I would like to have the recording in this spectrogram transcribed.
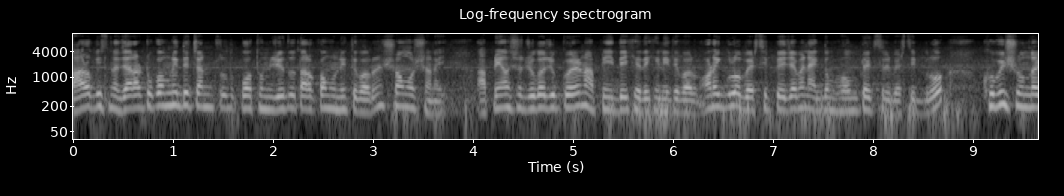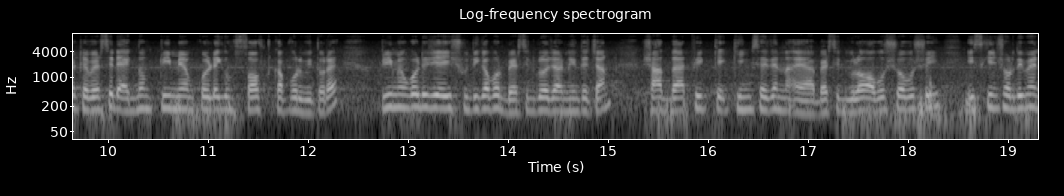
বারো পিস না, যারা একটু কম নিতে চান প্রথম যেহেতু তারা কমও নিতে পারবেন, সমস্যা নাই। আপনি আমার সাথে যোগাযোগ করেন, আপনি দেখে দেখে নিতে পারবেন। অনেকগুলো বেডশিট পেয়ে যাবেন, একদম হোম টেক্সের বেডশিটগুলো খুবই সুন্দর একটা বেডশিট একদম প্রিমিয়াম কোয়ালিটি একদম সফট কাপড় ভিতরে। প্রিমিয়াম কোয়ালিটি যে এই সুতি কাপড় বেডশিটগুলো যারা নিতে চান, সাত ব্যাট ফিট কিং সাইজের বেডশিটগুলো অবশ্যই অবশ্যই স্ক্রিনশট দিবেন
